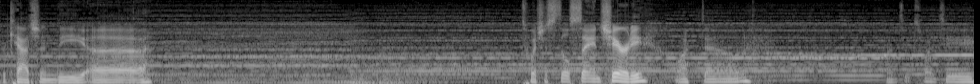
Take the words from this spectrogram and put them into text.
for catching the. Uh, Twitch is still saying charity. Lockdown 2020.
